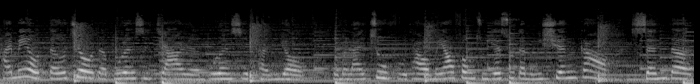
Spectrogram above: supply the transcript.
还没有得救的，不论是家人，不论是朋友，我们来祝福他。我们要奉主耶稣的名宣告，神的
